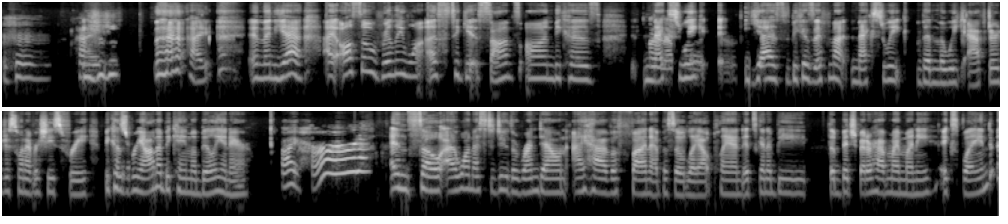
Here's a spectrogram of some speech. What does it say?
Mm-hmm. Hi. Hi. And then, yeah, I also really want us to get Sans on because next week, yes, because if not next week, then the week after, just whenever she's free, because Rihanna became a billionaire. I heard. And so I want us to do the rundown. I have a fun episode layout planned. It's going to be the bitch better have my money explained.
